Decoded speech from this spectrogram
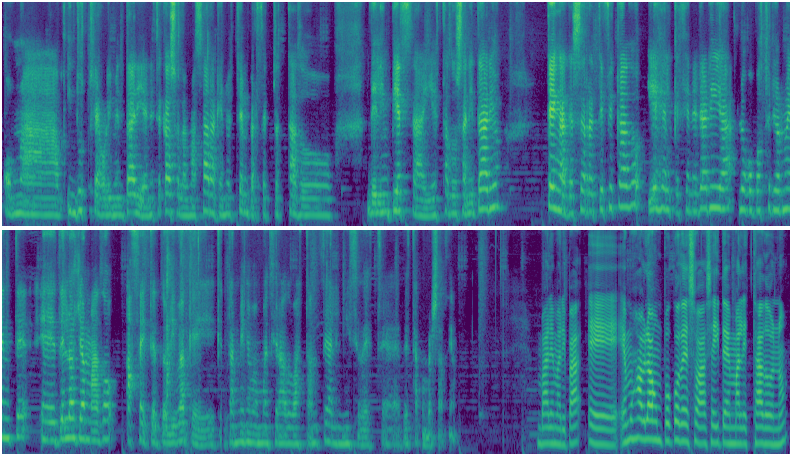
o una industria alimentaria, en este caso la almazara, que no esté en perfecto estado de limpieza y estado sanitario, tenga que ser rectificado y es el que generaría luego posteriormente eh, de los llamados aceites de oliva que, también hemos mencionado bastante al inicio de, este, esta conversación. Vale, Maripá, eh, hemos hablado un poco de esos aceites en mal estado, ¿no?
